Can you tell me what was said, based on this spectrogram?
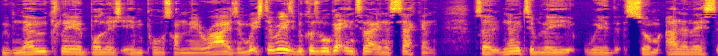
with no clear bullish impulse on the horizon, which there is because we'll get into that in a second. So, notably, with some analysts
